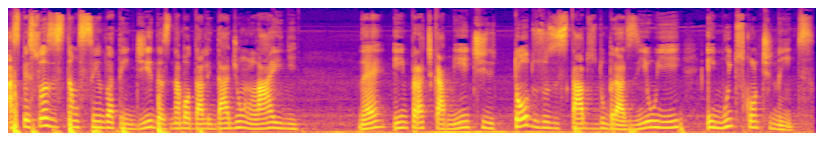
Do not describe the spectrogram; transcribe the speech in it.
As pessoas estão sendo atendidas na modalidade online, né, em praticamente todos os estados do Brasil e em muitos continentes.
